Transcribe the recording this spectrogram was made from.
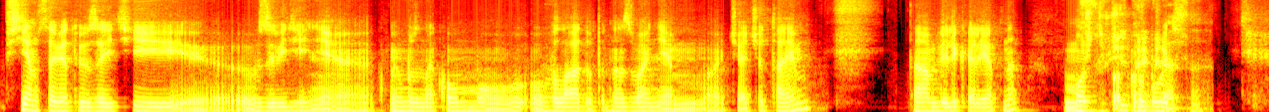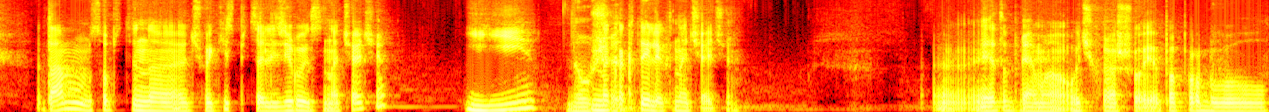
Всем советую зайти в заведение к моему знакомому Владу под названием Чача Тайм. Там великолепно. Можете Звучит попробовать. Прекрасно. Там, собственно, чуваки специализируются на чаче и no на коктейлях на чаче. Э, это прямо очень хорошо. Я попробовал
